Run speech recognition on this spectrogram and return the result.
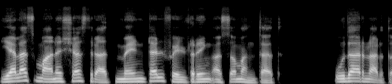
यालाच मानसशास्त्रात मेंटल फिल्टरिंग असं म्हणतात. उदाहरणार्थ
